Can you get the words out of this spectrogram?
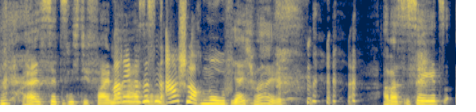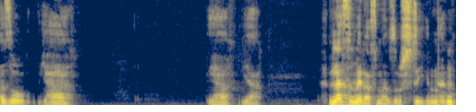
Ja, ist jetzt nicht die feine Marin, Art, das ist ein Arschloch-Move. Ja, ich weiß. aber es ist ja jetzt, also, ja. Ja, ja. Lassen wir das mal so stehen.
